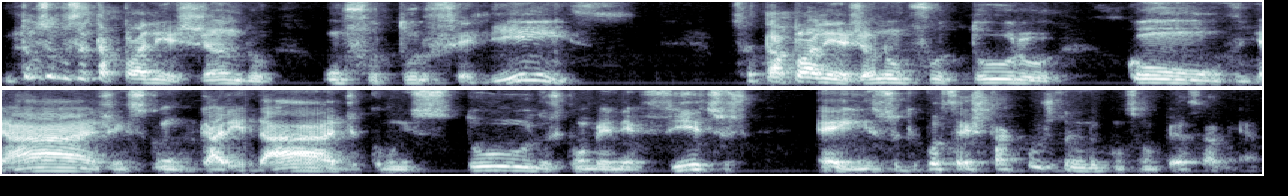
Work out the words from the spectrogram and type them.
Então, se você está planejando um futuro feliz, você está planejando um futuro com viagens, com caridade, com estudos, com benefícios. É isso que você está construindo com seu pensamento.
